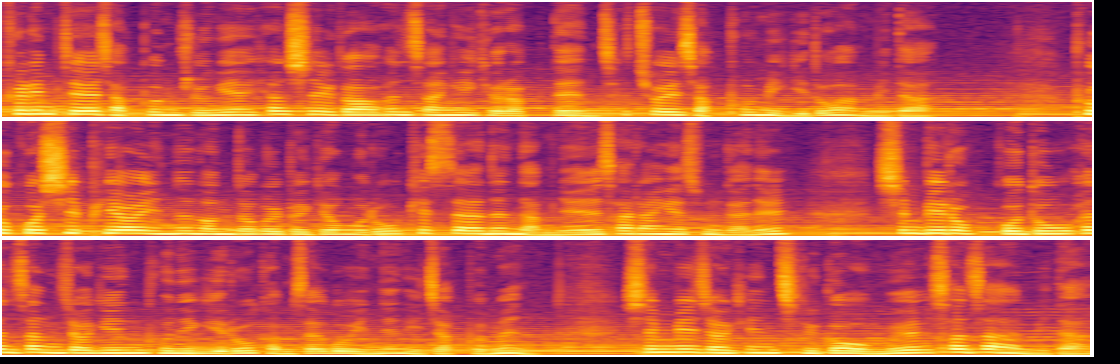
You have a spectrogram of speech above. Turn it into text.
클림트의 작품 중에 현실과 환상이 결합된 최초의 작품이기도 합니다. 풀꽃이 피어 있는 언덕을 배경으로 키스하는 남녀의 사랑의 순간을 신비롭고도 환상적인 분위기로 감싸고 있는 이 작품은 심미적인 즐거움을 선사합니다.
